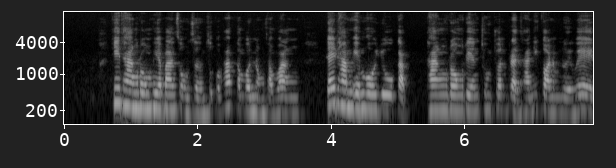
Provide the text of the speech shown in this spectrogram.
ำที่ทางโรงพยาบาลส่งเสริมสุขภาพตำบลหนองสำวัง ได้ทำ MOU กับทางโรงเรียนชุมชนประชานิกรอำนวยเวศ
